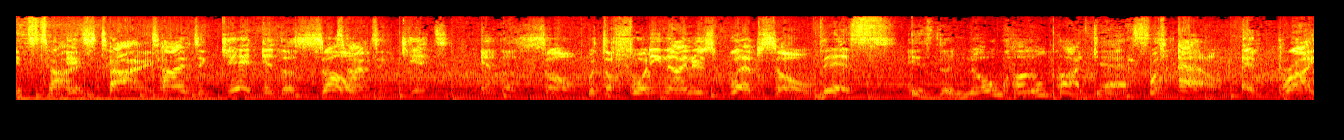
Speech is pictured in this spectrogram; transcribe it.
It's time. It's time. Time to get in the zone. Time to get in the zone with the 49ers web zone. This is the No Huddle Podcast with Al and Brian.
